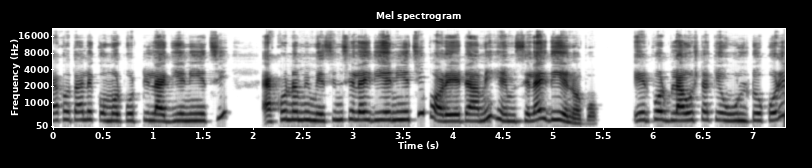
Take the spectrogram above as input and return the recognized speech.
দেখো তাহলে, কোমর পট্টি লাগিয়ে নিয়েছি। এখন আমি মেশিন সেলাই দিয়ে নিয়েছি। পরে এটা আমি হেম সেলাই দিয়ে নেব। এরপর ব্লাউজটাকে উল্টো করে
